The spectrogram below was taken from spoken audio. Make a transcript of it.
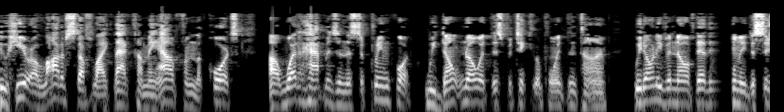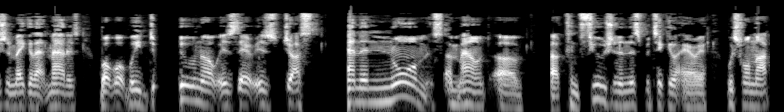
You hear a lot of stuff like that coming out from the courts. Uh, what happens in the Supreme Court, we don't know at this particular point in time. We don't even know if they're the only decision maker that matters. But what we do know is there is just an enormous amount of uh, confusion in this particular area, which will not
